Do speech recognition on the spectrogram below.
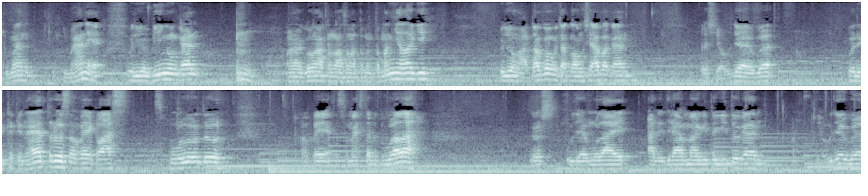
Cuman gimana ya? Gue juga bingung kan. Mana gue gak kenal sama temen-temennya lagi. Gue juga gak tau gue minta tolong siapa kan. Terus ya udah gue gue deketin aja terus sampai kelas 10 tuh sampai semester 2 lah. Terus udah mulai ada drama gitu-gitu kan. Ya udah gue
